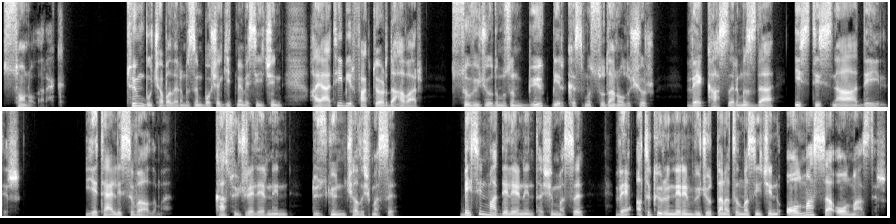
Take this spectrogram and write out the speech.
son olarak, tüm bu çabalarımızın boşa gitmemesi için hayati bir faktör daha var. Su vücudumuzun büyük bir kısmı sudan oluşur ve kaslarımız da istisna değildir. Yeterli sıvı alımı, kas hücrelerinin düzgün çalışması, besin maddelerinin taşınması ve atık ürünlerin vücuttan atılması için olmazsa olmazdır.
